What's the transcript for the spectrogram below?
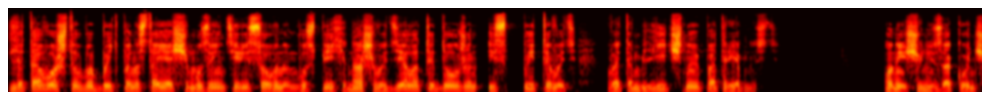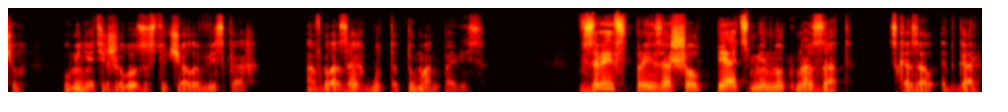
Для того, чтобы быть по-настоящему заинтересованным в успехе нашего дела, ты должен испытывать в этом личную потребность». Он еще не закончил, у меня тяжело застучало в висках, а в глазах будто туман повис. «Взрыв произошел пять минут назад», — сказал Эдгар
